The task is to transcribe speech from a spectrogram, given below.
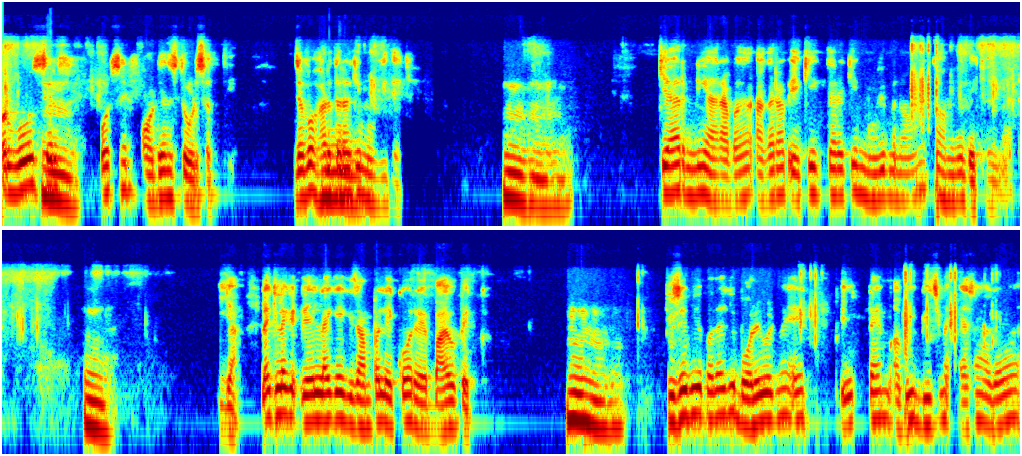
और वो सिर्फ़ हम्म। और सिर्फ़ ऑडियंस तोड़ सकती है जब वो हर तरह की मूवी हम्म। देखे कि यार नहीं आ रहा अगर आप एक ही एक तरह की मूवी बनाओगे तो हम नहीं देखेंगे। या लाइक लाइक लाइक एग्जांपल एक और है बायोपिक तुझे भी पता है कि बॉलीवुड में एक एक टाइम अभी बीच में ऐसा आ गया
